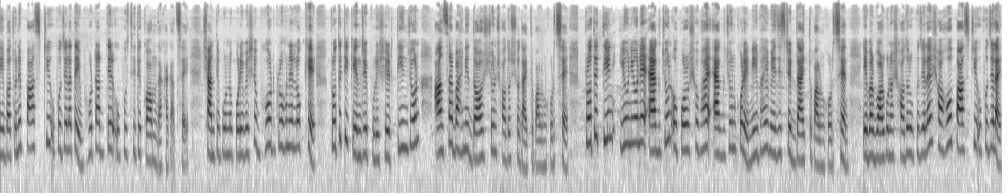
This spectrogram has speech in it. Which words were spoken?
নির্বাচনে পাঁচটি উপজেলাতে ভোটারদের উপস্থিতি কম দেখা গেছে। শান্তিপূর্ণ পরিবেশে ভোট গ্রহণের লক্ষ্যে প্রতিটি কেন্দ্রে পুলিশের তিনজন, আনসার বাহিনীর জন সদস্য দায়িত্ব পালন করছে। প্রতি তিন ইউনিয়নে একজন ও পৌরসভায় একজন করে নির্বাহী ম্যাজিস্ট্রেট দায়িত্ব পালন করছেন। এবার বরগুনা সদর উপজেলায় সহ পাঁচটি উপজেলায়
